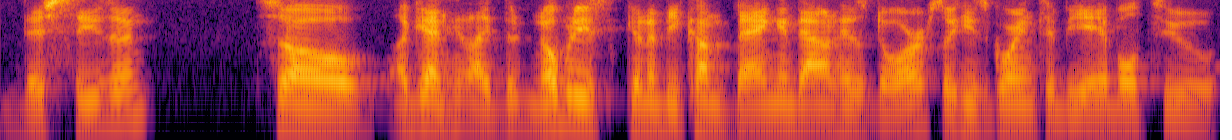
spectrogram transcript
this season. So again, like nobody's going to become banging down his door, so he's going to be able to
